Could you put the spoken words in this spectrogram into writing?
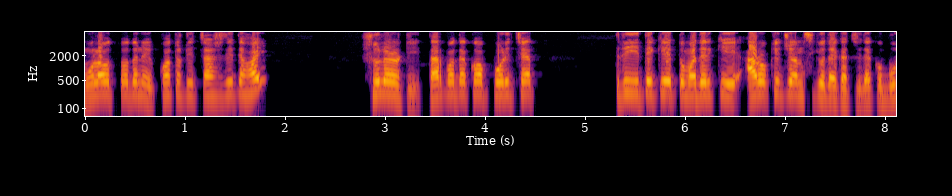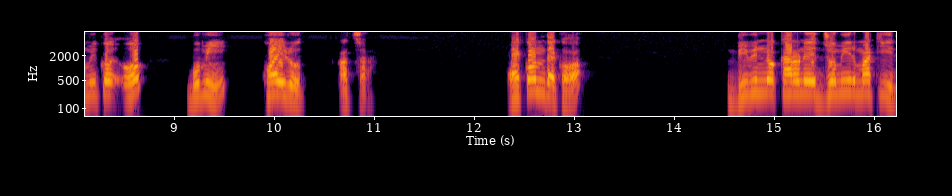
মূলা উৎপাদনে কতটি চাষ দিতে হয়? ষোলোটি। তারপর দেখো পরিচ্ছেদ থ্রি থেকে তোমাদেরকে আরও কিছু এমসিকিউ দেখাচ্ছি। দেখো ভূমি ও ভূমি ক্ষয় রোধ। আচ্ছা। এখন দেখো বিভিন্ন কারণে জমির মাটির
